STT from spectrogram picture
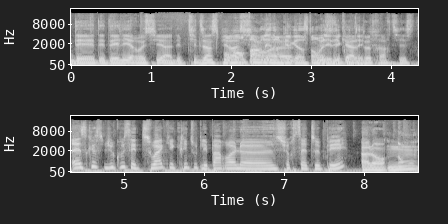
Des, des délires aussi, euh, des petites inspirations. parler dans euh, quelques instants, on va les musicales écouter. D'autres artistes. Est-ce que du coup c'est toi qui écris toutes les paroles euh, sur cette EP Alors non,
